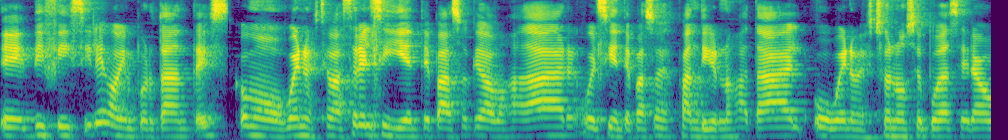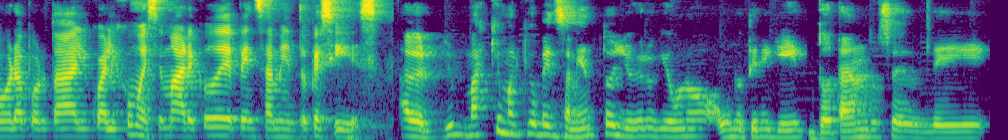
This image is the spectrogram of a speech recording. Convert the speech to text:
eh, difíciles o importantes, como, bueno, este va a ser el siguiente paso que vamos a dar, o el siguiente paso es expandirnos a tal, o bueno, esto no se puede hacer ahora por tal. ¿Cuál es como ese marco de pensamiento que sigues? A ver, yo, más que un marco de pensamiento, yo creo que uno, uno tiene que ir dotándose de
